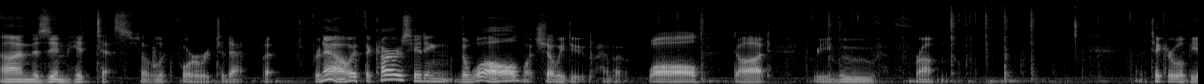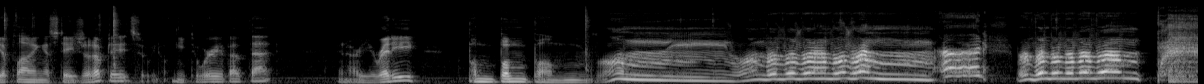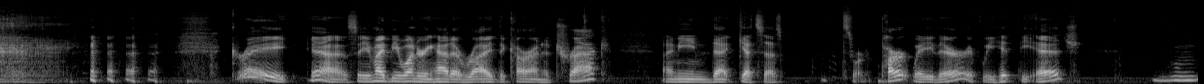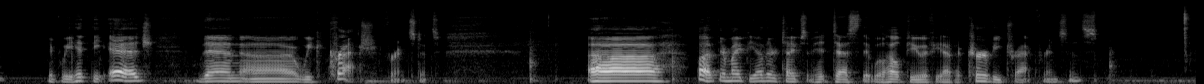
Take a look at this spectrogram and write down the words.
on the Zim hit test. So look forward to that. But for now, if the car is hitting the wall, what shall we do? How about wall dot remove from? Ticker will be applying a stage.update, so we don't need to worry about that. And are you ready? Bum bum bum. Great. Yeah, so you might be wondering how to ride the car on a track. I mean, that gets us sort of part way there. If we hit the edge, if we hit the edge, then uh, we could crash, for instance. Uh, but there might be other types of hit tests that will help you if you have a curvy track, for instance.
